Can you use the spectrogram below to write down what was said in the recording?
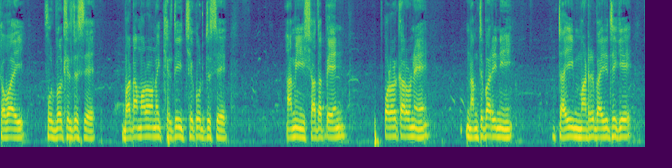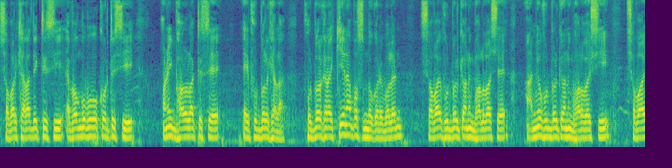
সবাই ফুটবল খেলতেছে বাট আমারও অনেক খেলতে ইচ্ছে করতেছে। আমি সাদা প্যান্ট পরার কারণে নামতে পারিনি। তাই মাঠের বাইরে থেকে সবার খেলা দেখতেছি এবং উপভোগ করতেছি। অনেক ভালো লাগতেছে এই ফুটবল খেলা। ফুটবল খেলা কে না পছন্দ করে বলেন? সবাই ফুটবলকে অনেক ভালোবাসে, আমিও ফুটবলকে অনেক ভালোবাসি। সবাই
